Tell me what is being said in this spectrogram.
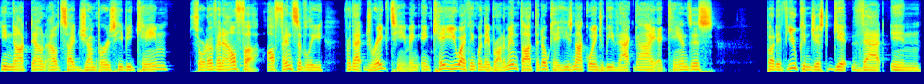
He knocked down outside jumpers. He became sort of an alpha offensively for that Drake team. And, and KU, I think, when they brought him in, thought that, okay, he's not going to be that guy at Kansas. But if you can just get that in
